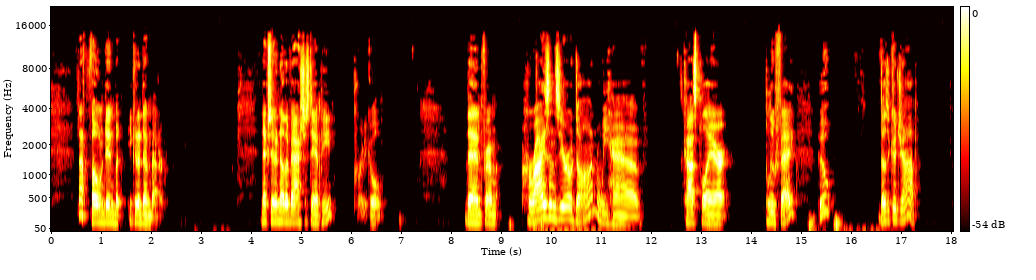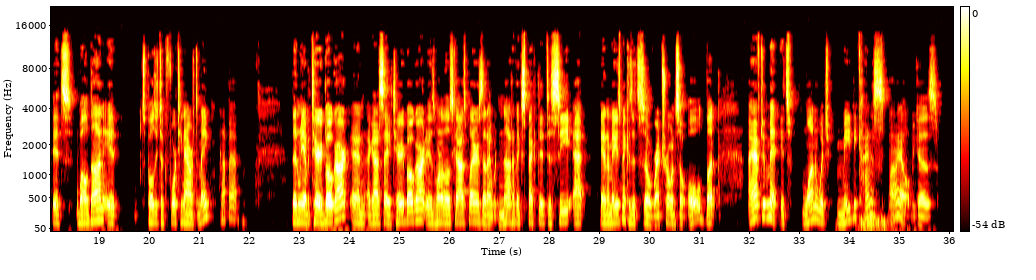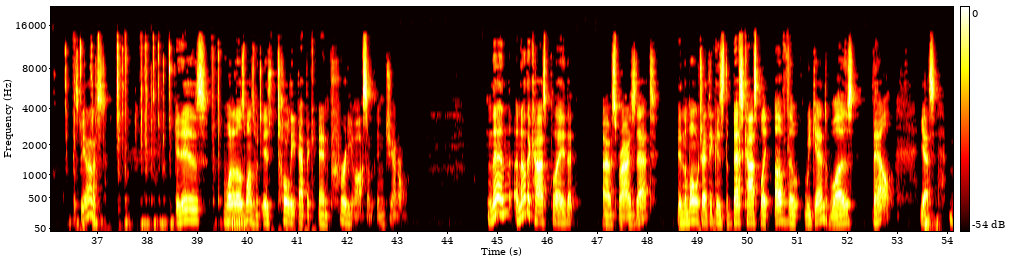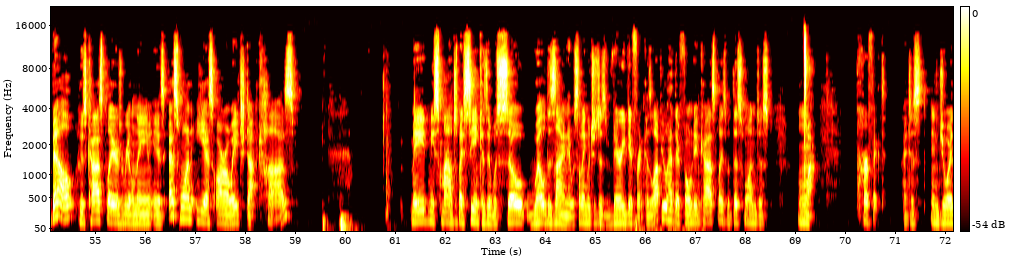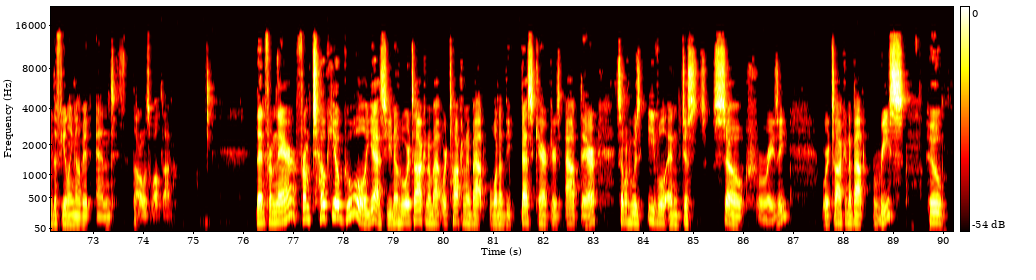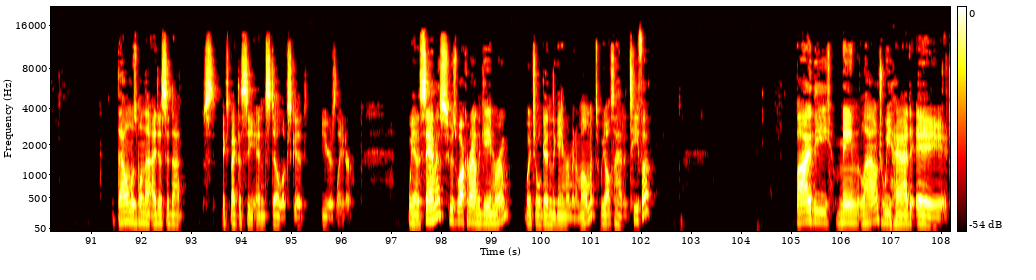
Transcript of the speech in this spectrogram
not phoned in, but he could have done better. Next, we had another Vash the Stampede. Pretty cool. Then from Horizon Zero Dawn, we have cosplayer Blue Fey, who does a good job. It's well done. It supposedly took 14 hours to make. Not bad. Then we have a Terry Bogard, and I gotta say, Terry Bogard is one of those cosplayers that I would not have expected to see at Animazement because it's so retro and so old. But I have to admit, it's one which made me kind of smile because, let's be honest, it is one of those ones which is totally epic and pretty awesome in general. And then another cosplay that I was surprised at, and the one which I think is the best cosplay of the weekend, was Belle. Yes, Belle, whose cosplayer's real name is S1ESROH.cos, made me smile just by seeing because it was so well designed. It was something which was just very different because a lot of people had their phoned in cosplays, but this one just mwah, perfect. I just enjoyed the feeling of it and thought it was well done. Then from there, from Tokyo Ghoul, yes, you know who we're talking about. We're talking about one of the best characters out there, someone who is evil and just so crazy. We're talking about Rize, who that one was one that I just did not expect to see and still looks good years later. We had a Samus who's walking around the game room, which we'll get into the game room in a moment. We also had a Tifa, by the main lounge, we had a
